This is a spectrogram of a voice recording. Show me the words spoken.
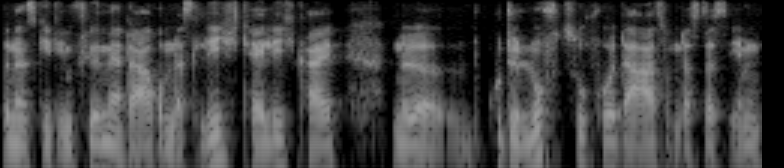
sondern es geht ihm vielmehr darum, dass Licht, Helligkeit, eine gute Luftzufuhr da ist und dass das eben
